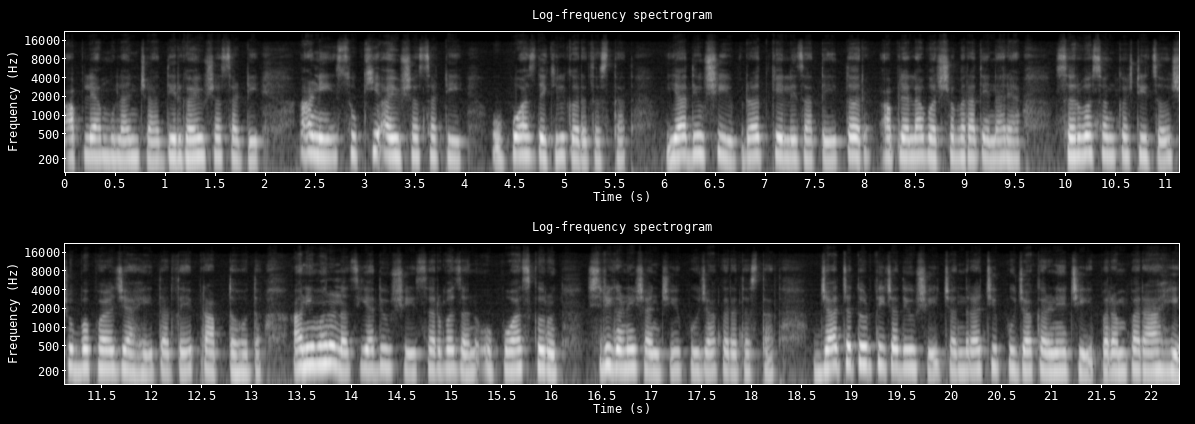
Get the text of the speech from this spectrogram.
आपल्या मुलांच्या दीर्घायुष्यासाठी आणि सुखी आयुष्यासाठी उपवास देखील करत असतात. या दिवशी व्रत केले जाते तर आपल्याला वर्षभरात येणाऱ्या सर्व संकष्टीचं शुभ फळ जे आहे तर ते प्राप्त होतं. आणि म्हणूनच या दिवशी सर्वजण उपवास करून श्री गणेशांची पूजा करत असतात. ज्या चतुर्थीच्या दिवशी चंद्राची पूजा करण्याची परंपरा आहे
